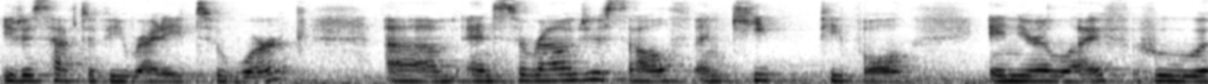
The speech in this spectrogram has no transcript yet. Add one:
you just have to be ready to work um, and surround yourself and keep people in your life who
